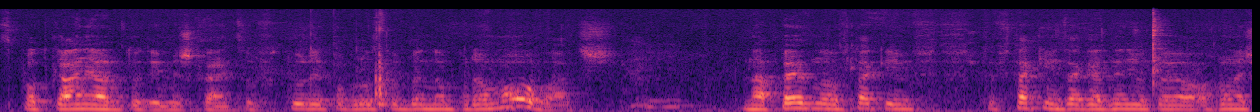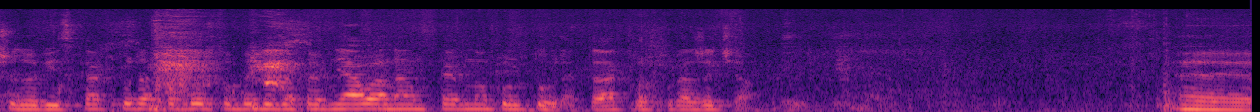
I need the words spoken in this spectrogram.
spotkania tutaj mieszkańców, które po prostu będą promować na pewno w takim, w, takim zagadnieniu to ochronę środowiska, która po prostu będzie zapewniała nam pewną kulturę, tak? Kultura życia. E,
